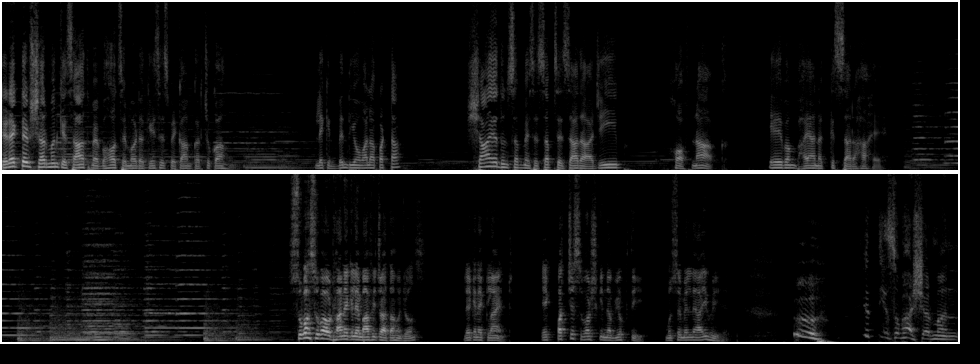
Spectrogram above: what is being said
डिटेक्टिव शर्मन के साथ मैं बहुत से मर्डर केसेस पे काम कर चुका हूँ। लेकिन बिंदियों वाला पट्टा शायद उन सब में से सबसे ज़्यादा अजीब खौफनाक एवं भयानक किस्सा रहा है। सुबह सुबह उठाने के लिए माफ़ी चाहता हूँ जोन्स लेकिन एक क्लाइंट एक 25 वर्ष की नवयुक्ति मुझसे मिलने आई हुई है। इतनी सुबह शर्मन।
